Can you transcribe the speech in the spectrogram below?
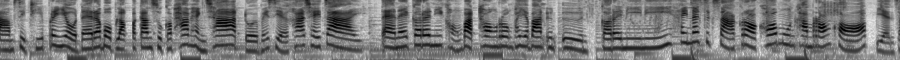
ตามสิทธิประโยชน์ในระบบหลักประกันสุขภาพแห่งชาติ โดยไม่เสียค่าใช้จ่าย แต่ในกรณีของบัตรทองโรงพยาบาลอื่น ๆ กรณีนี้ให้นักศึกษากรอกข้อมูลคำร้องขอ เปลี่ยนส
